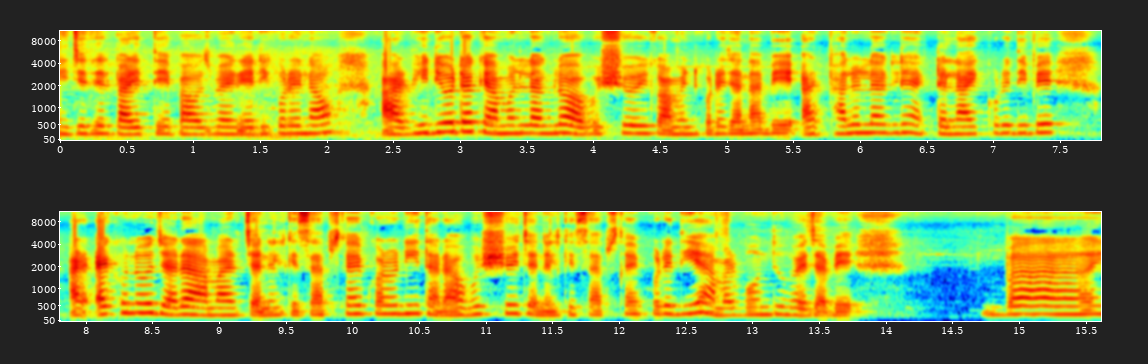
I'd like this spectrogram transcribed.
নিজেদের বাড়িতে পাউচ ব্যাগ রেডি করে নাও। আর ভিডিওটা কেমন লাগল অবশ্যই কমেন্ট করে জানাবে। আর ভালো লাগলে একটা লাইক করে দিবে। আর এখনও যারা আমার চ্যানেলকে সাবস্ক্রাইব করনি, তারা অবশ্যই চ্যানেলকে সাবস্ক্রাইব করে দিয়ে আমার বন্ধু হয়ে যাবে। বাই।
